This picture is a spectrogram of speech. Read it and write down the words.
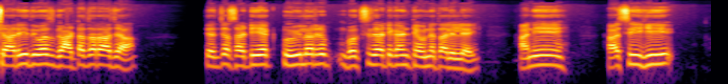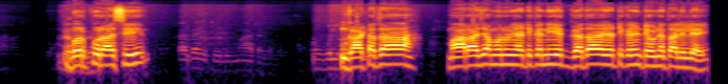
चारही दिवस घाटाचा राजा त्यांच्यासाठी एक टू व्हीलर बक्षीस या ठिकाणी ठेवण्यात आलेली आहे. आणि अशी ही भरपूर अशी घाटाचा महाराजा म्हणून या ठिकाणी एक गदा या ठिकाणी ठेवण्यात आलेली आहे.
